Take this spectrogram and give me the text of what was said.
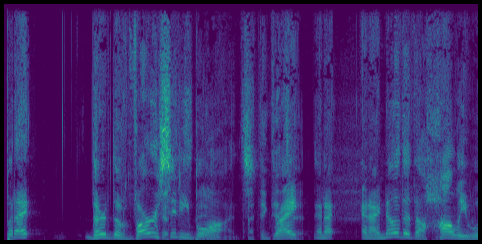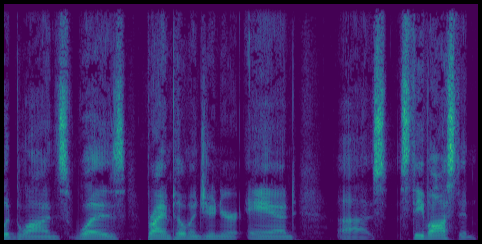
but I they're the varsity blondes, I think that's right? it. And I and I know that the Hollywood blondes was Brian Pillman Jr. and uh, Steve Austin.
